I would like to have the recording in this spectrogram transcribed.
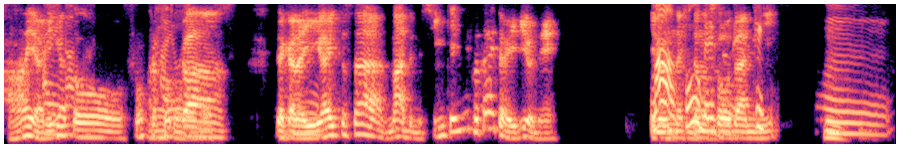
はい、ありがとう。そうか、そうか。だから意外とさ、まあでも真剣に答えてはいるよね。いまあろんな人の相談にそうです。う。うん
